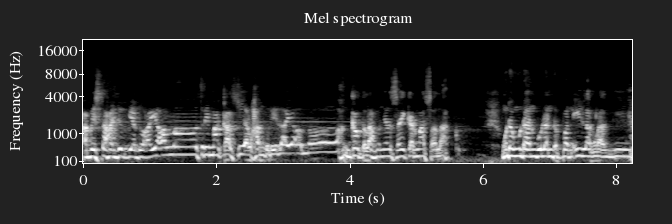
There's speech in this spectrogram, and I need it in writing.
Habis tahajud dia doa, Ya Allah terima kasih Alhamdulillah ya Allah. Engkau telah menyelesaikan masalahku. Mudah-mudahan bulan depan hilang lagi.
